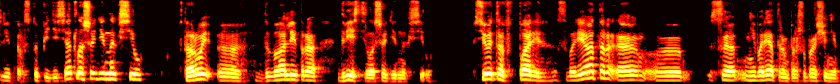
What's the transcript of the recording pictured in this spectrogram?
литра 150 лошадиных сил, второй э, 2 литра 200 лошадиных сил. Все это в паре с вариатором, э, э, с, не вариатором, прошу прощения,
